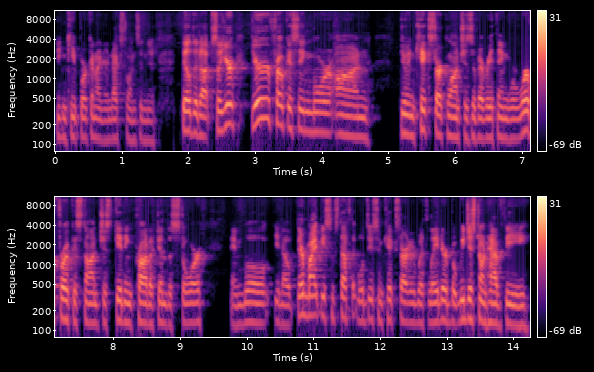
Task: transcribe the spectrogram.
you can keep working on your next ones and build it up. So you're you're focusing more on doing Kickstart launches of everything, where we're focused on just getting product in the store. And we'll, you know, there might be some stuff that we'll do some Kickstarter with later, but we just don't have the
